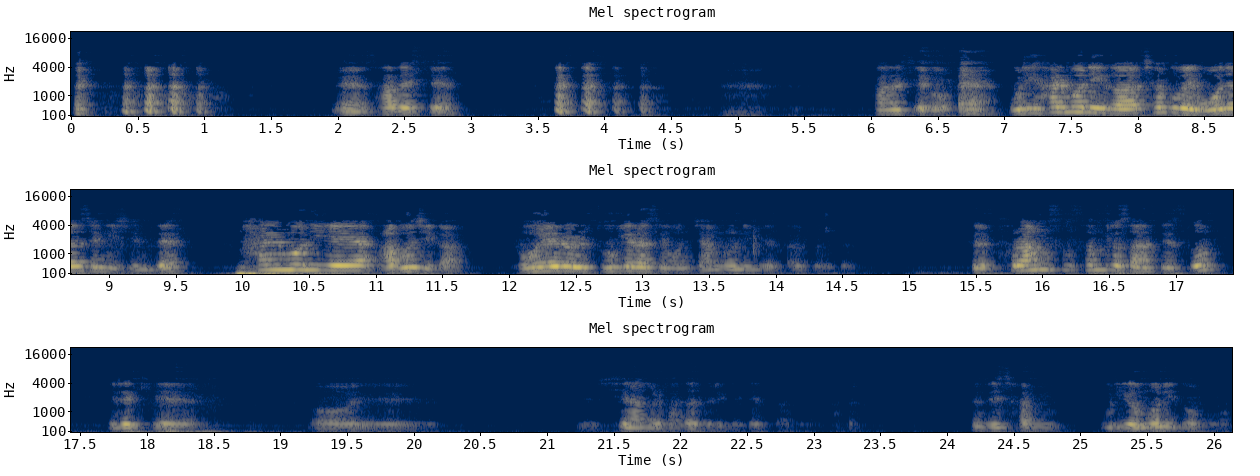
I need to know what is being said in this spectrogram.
네, 사대째. 사대째고 우리 할머니가 1905년생이신데 할머니의 아버지가 교회를 두 개나 세운 장로님이었다고 그러더라고요. 그 프랑스 선교사한테서 이렇게 어, 예, 신앙을 받아들이게 됐다고 하더라고요. 근데 참 우리 어머니도 뭐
